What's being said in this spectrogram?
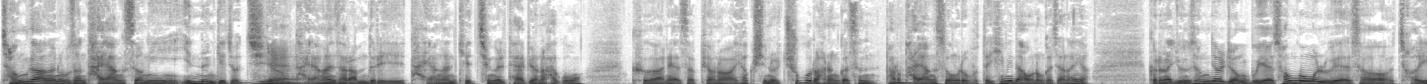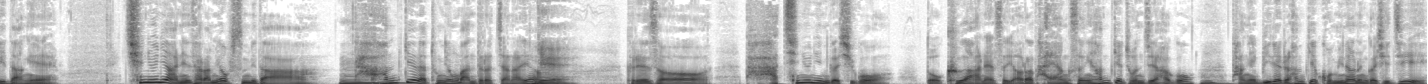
정당은 우선 다양성이 있는 게 좋지요. 네. 다양한 사람들이 다양한 계층을 대변하고 그 안에서 변화와 혁신을 추구를 하는 것은 바로 음. 다양성으로부터 힘이 나오는 거잖아요. 그러나 윤석열 정부의 성공을 위해서 저희 당에 친윤이 아닌 사람이 없습니다. 음. 다 함께 대통령 만들었잖아요. 예. 그래서 다 친윤인 것이고 또 그 안에서 여러 다양성이 함께 존재하고 음. 당의 미래를 함께 고민하는 것이지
